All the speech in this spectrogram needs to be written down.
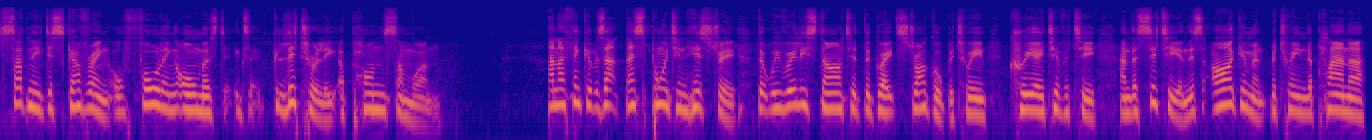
suddenly discovering or falling almost literally upon someone. And I think it was at this point in history that we really started the great struggle between creativity and the city, and this argument between the planner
